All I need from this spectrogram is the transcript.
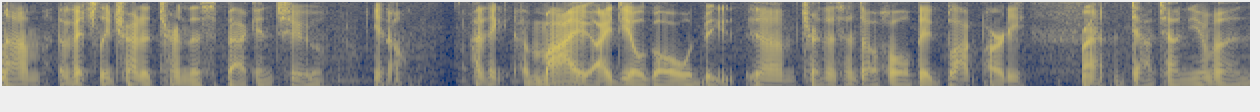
um, eventually try to turn this back into you know. I think my ideal goal would be um, turn this into a whole big block party right? downtown Yuma and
